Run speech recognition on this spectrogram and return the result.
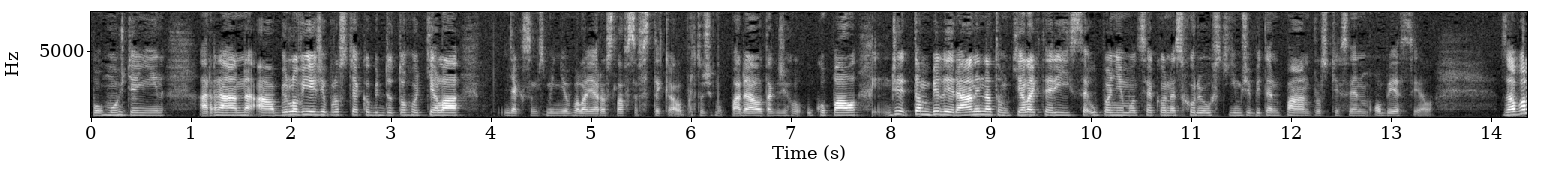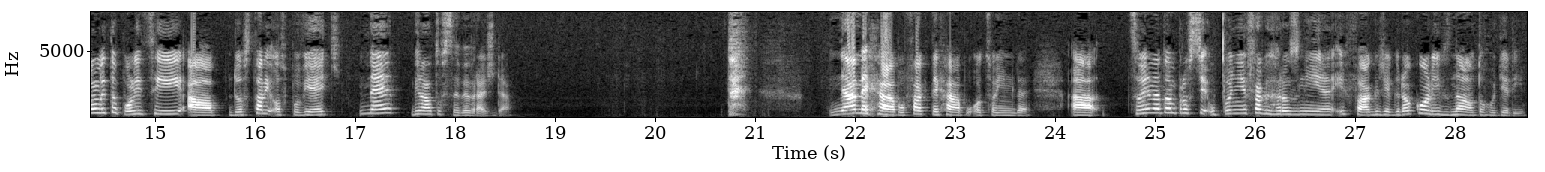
pohmožděnín a ran a bylo vidět, že prostě jakoby do toho těla jak jsem zmiňovala, Jaroslav se vstekal, protože mu padal, takže ho ukopal. Že tam byly rány na tom těle, které se úplně moc jako neschodují s tím, že by ten pán prostě se jen oběsil. Zavolali to policii a dostali odpověď, ne, byla to sebevražda. Já nechápu, fakt nechápu, o co jim jde. A co je na tom prostě úplně fakt hrozný, je i fakt, že kdokoliv znal toho dědy,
